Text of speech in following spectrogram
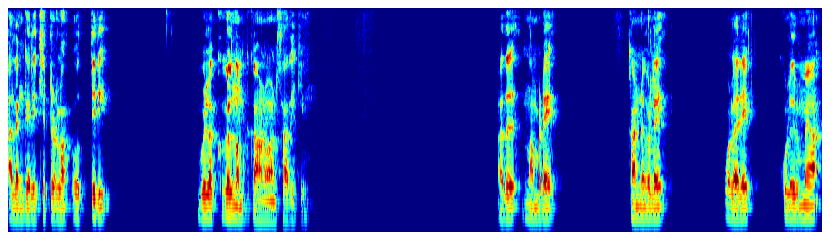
അലങ്കരിച്ചിട്ടുള്ള ഒത്തിരി വിളക്കുകൾ നമുക്ക് കാണുവാൻ സാധിക്കും. അത് നമ്മുടെ കണ്ണുകളെ വളരെ കുളിർമ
